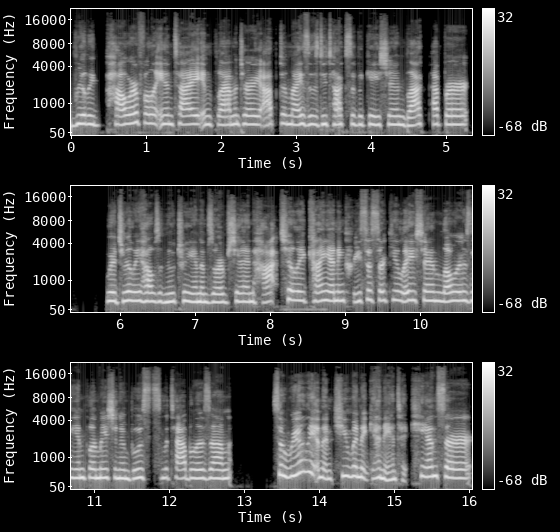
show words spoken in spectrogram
really powerful anti-inflammatory, optimizes detoxification. Black pepper, which really helps with nutrient absorption. Hot chili cayenne increases circulation, lowers the inflammation, and boosts metabolism. So, really, and then cumin again, anti cancer,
